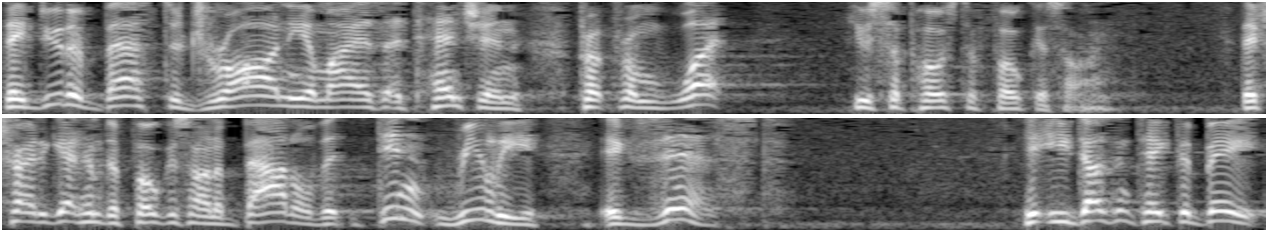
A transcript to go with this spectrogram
they do their best to draw Nehemiah's attention from, from what he was supposed to focus on. They try to get him to focus on a battle that didn't really exist. He, he doesn't take the bait.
